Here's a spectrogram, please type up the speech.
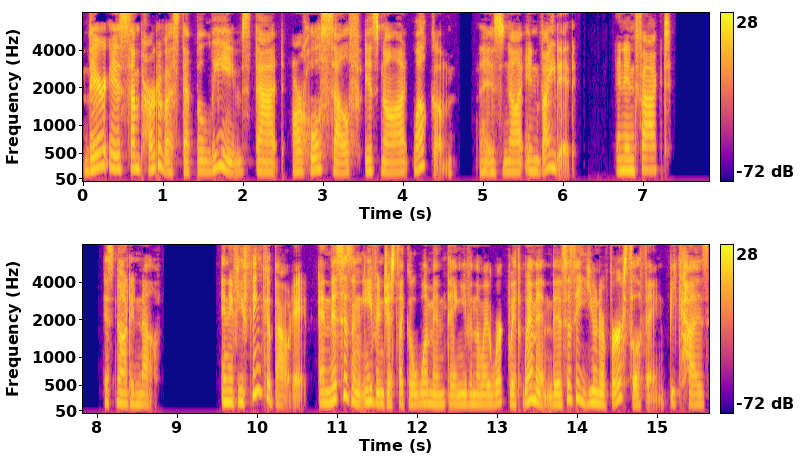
there is some part of us that believes that our whole self is not welcome, is not invited. And in fact, it's not enough. And if you think about it, and this isn't even just like a woman thing, even though I work with women, this is a universal thing because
